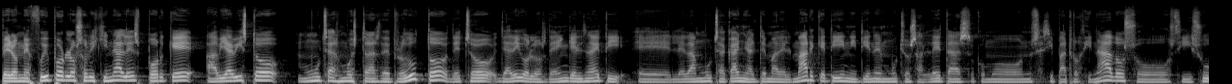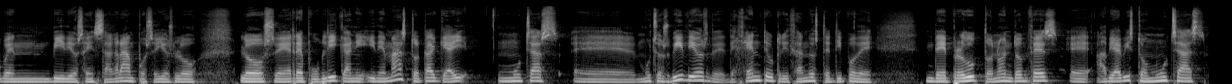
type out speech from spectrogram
Pero me fui por los originales porque había visto muchas muestras de producto. De hecho, ya digo, los de Angels 90 eh, le dan mucha caña al tema del marketing y tienen muchos atletas como, no sé si patrocinados o si suben vídeos a Instagram, pues ellos lo, los eh, republican y demás. Total, que hay muchas, eh, muchos vídeos de, gente utilizando este tipo de, de producto, ¿no? Entonces eh, había visto muchas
